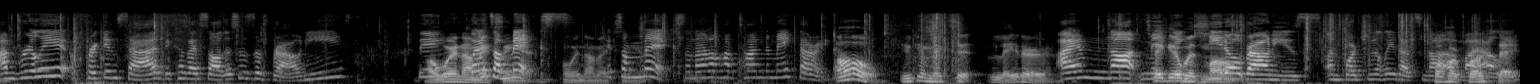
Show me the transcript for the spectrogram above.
I'm really freaking sad because I saw this as a brownie thing. oh, we're not but it's a mix. it. Oh, we're not mixing It's a mix, and I don't have time to make that right now. Oh, you can mix it later. I am not Take it making with keto mom. brownies. Unfortunately, that's not For her my birthday.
